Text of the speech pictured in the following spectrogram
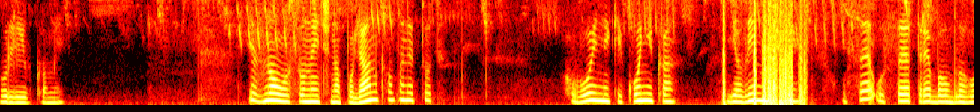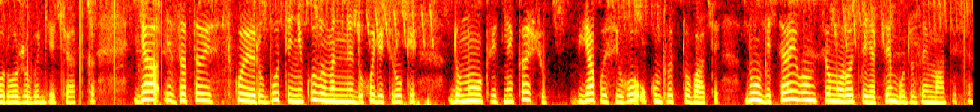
голівками. І знову сонячна полянка в мене тут. Хвойники, коніка, ялиночки. Усе, усе треба облагорожувати, дівчатка. Я із-за тої сільської роботи ніколи в мене не доходять руки до мого квітника, щоб якось його укомплектувати. Ну, обіцяю вам, в цьому році я цим буду займатися.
